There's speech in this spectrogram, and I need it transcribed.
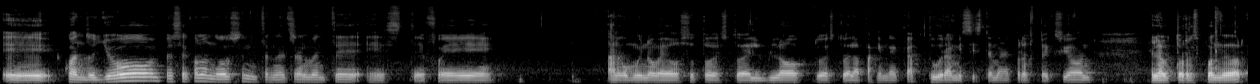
Eh, cuando yo empecé con los negocios en internet realmente este, fue algo muy novedoso todo esto del blog, todo esto de la página de captura, mi sistema de prospección, el autorrespondedor.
